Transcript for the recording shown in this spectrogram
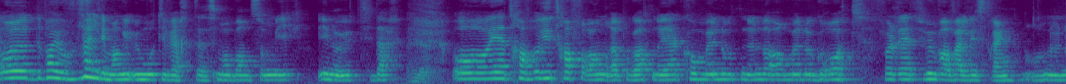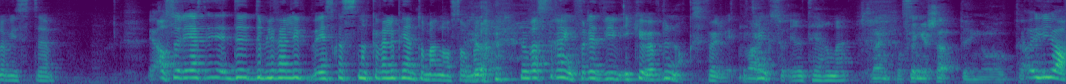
og det var jo veldig mange umotiverte småbarn som gikk inn og ut der. Og jeg traff, vi traff hverandre på gaten, og jeg kom med noten under armen og gråt. For hun var veldig streng når hun underviste. Altså, det, det, det blir veldig, Jeg skal snakke veldig pent om henne også, men hun var streng fordi vi ikke øvde nok, selvfølgelig. Nei. Tenk så irriterende. Streng på fingersetting og teknikk. Ja,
